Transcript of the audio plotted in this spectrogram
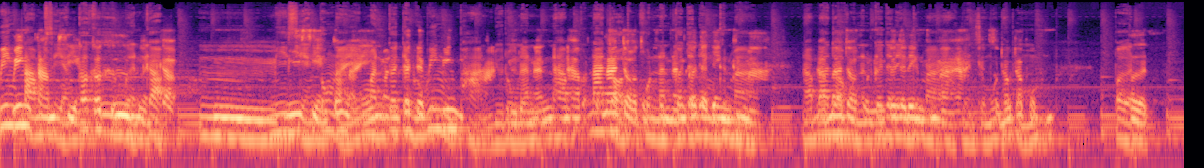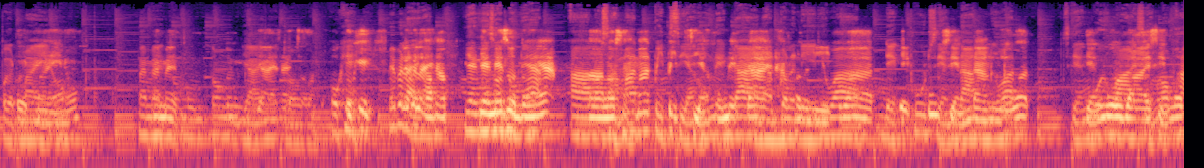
วิ่งตามเสียงก็คือเหมือนกับมีเสียงตรงไหนมันก็จะวิ่งผ่านอยู่ตรงนั้นนะครับ หน้าจอคนนั้นก็จะเด้งขึ้นมาครับหน้าจอคนนั้นก็จะเด้งขึ้นมา สมมุติถ้าผมเปิดเปิดไมค์เนาะไม่ไม่ต้องย้ายหน้าจอโอเค ไม่เป็นไรครับ อย่างในส่วนตรงนี้เราสามารถปิดเสียงเด็กได้กรณีที่ว่าเด็กพูดเสียงดังหรือว่าเสียงโวยวายเสียงว่า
